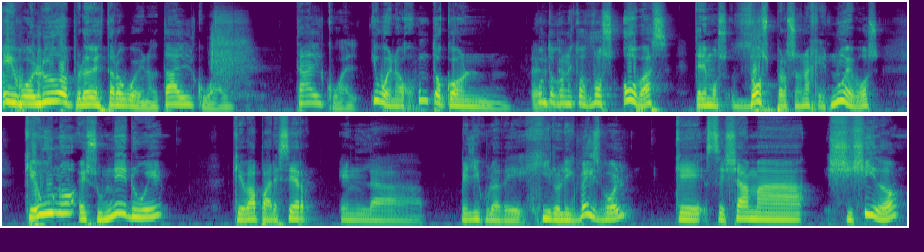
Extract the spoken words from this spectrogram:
Es boludo, pero debe estar bueno, tal cual. Tal cual. Y bueno, junto con, junto con estos dos ovas, tenemos dos personajes nuevos, que uno es un héroe que va a aparecer en la película de Hero League Baseball, que se llama Shishido,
